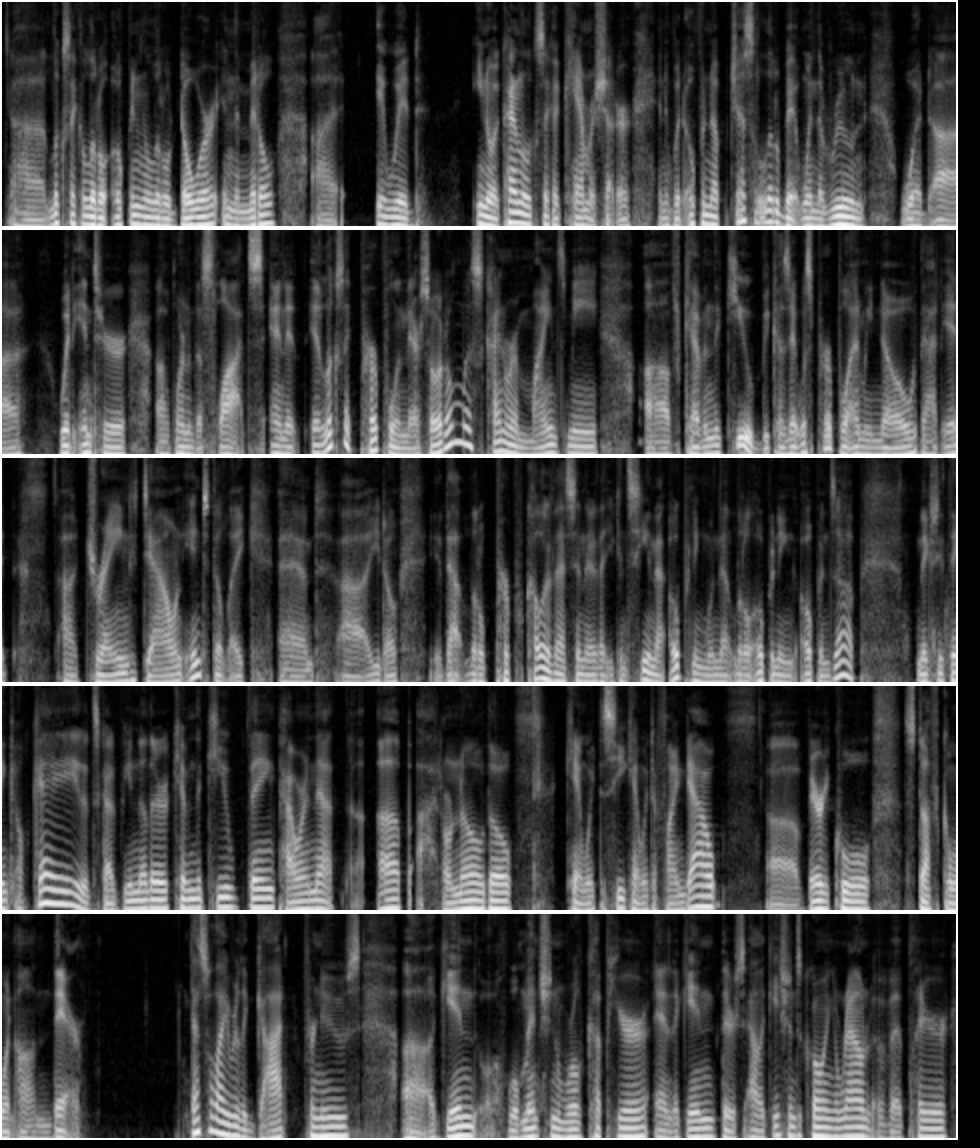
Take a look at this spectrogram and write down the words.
uh, looks like a little opening, a little door in the middle. Uh, it would you know it kind of looks like a camera shutter, and it would open up just a little bit when the rune would uh, would enter uh, one of the slots, and it it looks like purple in there, so it almost kind of reminds me of Kevin the Cube because it was purple, and we know that it uh, drained down into the lake, and uh, you know that little purple color that's in there that you can see in that opening when that little opening opens up makes me think, okay, that's got to be another Kevin the Cube thing powering that up. I don't know though. Can't wait to see. Can't wait to find out. Uh, very cool stuff going on there that's all I really got for news. Uh, again, we'll mention World Cup here, and again, there's allegations going around of a player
